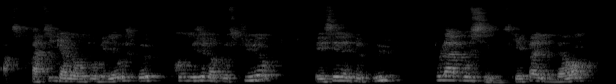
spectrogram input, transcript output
Alors, c'est pratique, un retour vidéo, je peux corriger ma posture et essayer d'être le plus plat possible, ce qui n'est pas évident,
